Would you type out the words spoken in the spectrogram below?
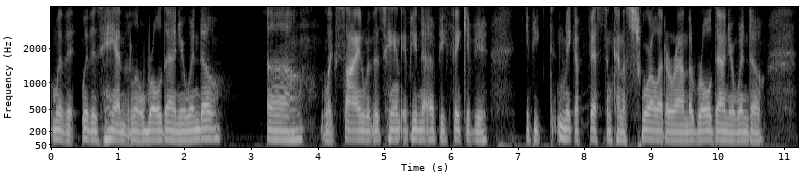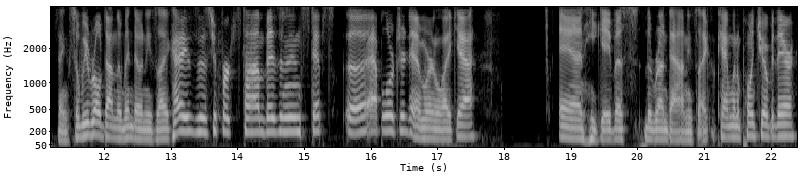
with it with his hand, the little roll down your window, uh, like sign with his hand. If you know, if you think if you if you make a fist and kind of swirl it around the roll down your window thing. So we rolled down the window, and he's like, "Hey, is this your first time visiting Stepp's uh, Apple Orchard?" And we're like, "Yeah." and he gave us the rundown. He's like, "Okay, I'm going to point you over there.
